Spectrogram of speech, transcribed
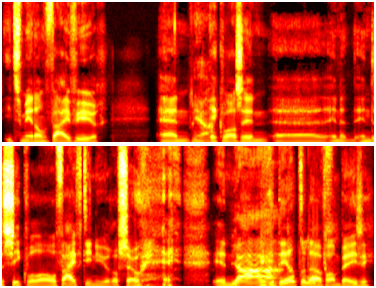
iets meer dan vijf uur. En Ja. ik was in, eh, in, in de sequel al 15 uur of zo in Ja, een gedeelte daarvan bezig.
